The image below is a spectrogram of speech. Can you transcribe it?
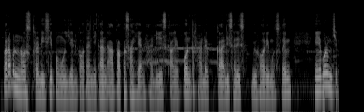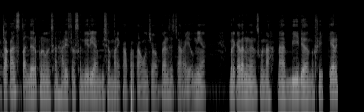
Para penerus tradisi pengujian keotentikan atau kesahihan hadis sekalipun terhadap hadis-hadis Bukhari Muslim, ini pun menciptakan standar penulisan hadis tersendiri yang bisa mereka pertanggungjawabkan secara ilmiah. Berkaitan dengan sunnah Nabi dalam berpikir,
